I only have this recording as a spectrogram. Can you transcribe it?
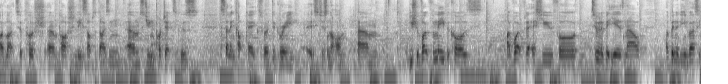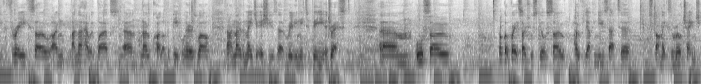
I'd like to push um, partially subsidising um, student projects because selling cupcakes for a degree is just not on. Um, you should vote for me because I've worked for the SU for two and a bit years now. I've been at the university for three, so I, I know how it works. Um, know quite a lot of the people here as well, and I know the major issues that really need to be addressed. Um, also, I've got great social skills, so hopefully I can use that to start making some real change.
